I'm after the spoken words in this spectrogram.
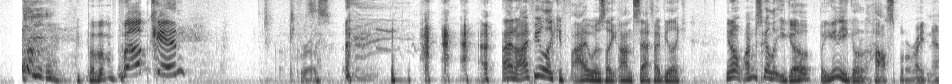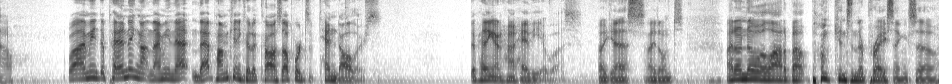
Pumpkin. Gross. I don't know. I feel like if I was like on staff, I'd be like, you know, I'm just gonna let you go, but you need to go to the hospital right now. Well, I mean, depending on, I mean that that pumpkin could have cost upwards of ten dollars, depending on how heavy it was. I guess I don't. I don't know a lot about pumpkins and their pricing, so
